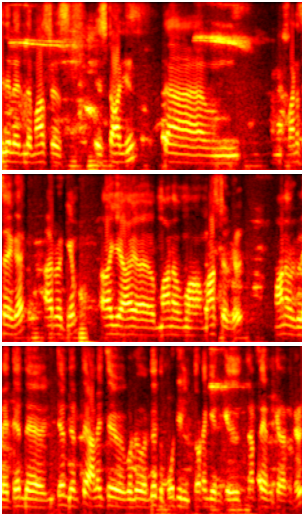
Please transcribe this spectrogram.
இதில் இந்த மாஸ்டர்ஸ் ஸ்டாலின் வனசேகர் ஆரோக்கியம் ஆகிய மாணவ மா- மாஸ்டர்கள் மாணவர்களை தேர்ந்து தேர்ந்தெடுத்து அழைத்து கொண்டு வந்து இந்த போட்டியில் தொடங்கி இருக்கு நடத்த இருக்கிறார்கள்.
